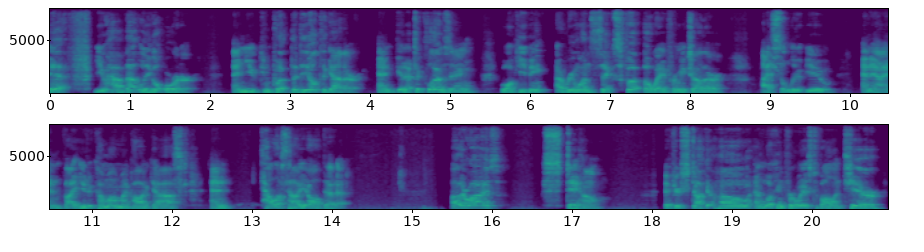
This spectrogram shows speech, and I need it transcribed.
if you have that legal order and you can put the deal together and get it to closing while keeping everyone six foot away from each other, I salute you and I invite you to come on my podcast and tell us how y'all did it. Otherwise, stay home. If you're stuck at home and looking for ways to volunteer,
